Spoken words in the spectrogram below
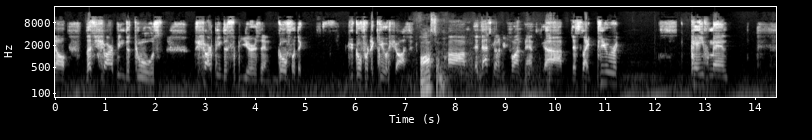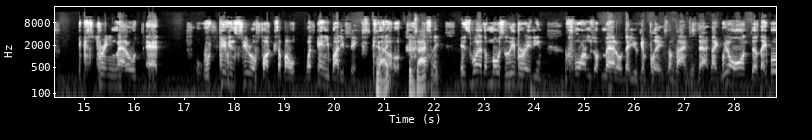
know, let's sharpen the tools, sharpen the spears, and go for the go for the kill shot. Awesome. Um, and that's gonna be fun, man. Uh, it's like pure caveman, extreme metal at giving zero fucks about what anybody thinks. Right. know? Exactly. It's, like, it's one of the most liberating forms of metal that you can play. Sometimes is that like we don't want the label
